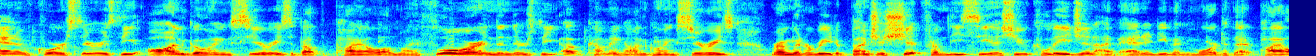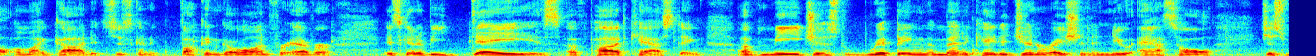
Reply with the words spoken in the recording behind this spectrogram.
And of course, there is the ongoing series about the pile on my floor, and then there's the upcoming ongoing series where I'm going to read a bunch of shit from the CSU Collegian. I've added even more to that pile. Oh my god, it's just going to fucking go on forever. It's going to be days of podcasting, of me just ripping the medicated generation a new asshole just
